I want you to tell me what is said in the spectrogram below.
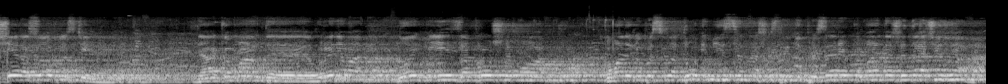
Ще раз області для команди Гуринєва. Ну і запрошуємо команду, яка посіла друге місце наших срібних призерів. Команда Жидачі 2.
